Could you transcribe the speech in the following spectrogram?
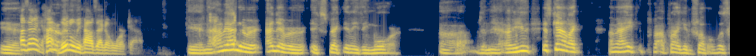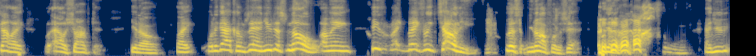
yeah how's that how, yeah. literally how's that gonna work out yeah no, i mean i never i never expect anything more uh than that i mean you it's kind of like i mean i hate i probably get in trouble but it's kind of like with Al Sharpton. You know, like when a guy comes in, you just know. I mean, he's like basically telling you, listen, you know I'm full of shit. You know? and you,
